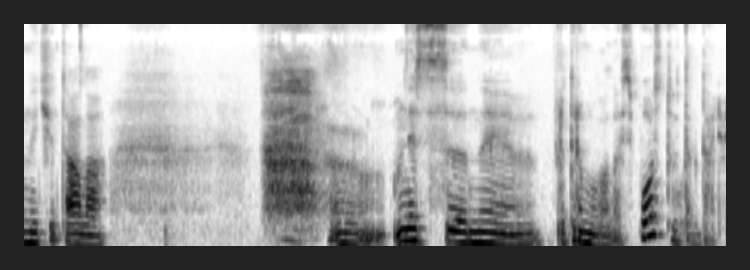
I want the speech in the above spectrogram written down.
не читала, е, не, с- не притримувалась посту і так далі.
